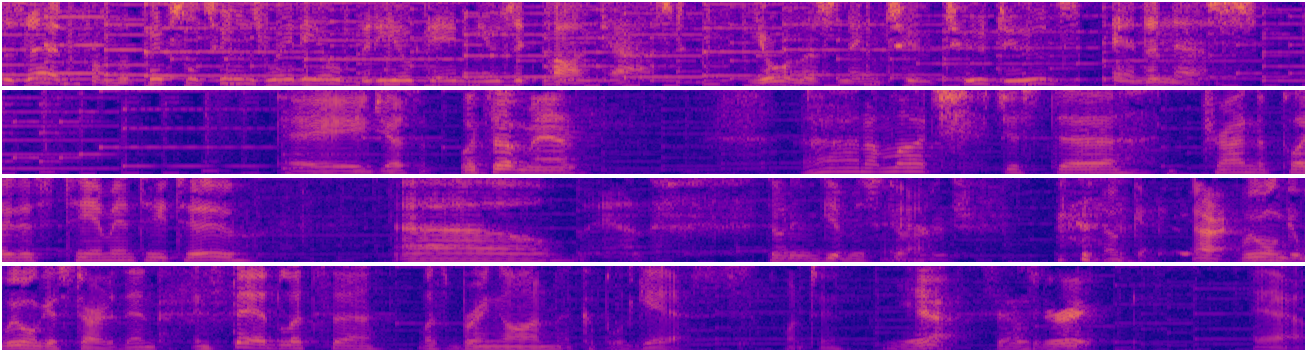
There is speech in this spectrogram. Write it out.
This is Ed from the Pixel Tunes Radio Video Game Music Podcast. You're listening to Two Dudes and a Ness. Hey, Justin. What's up, man? Uh, not much. Just uh, trying to play this TMNT 2. Oh man, don't even get me started. Okay. All right. We won't get we won't get started then. Instead, let's uh let's bring on a couple of guests. Want to? Yeah, sounds great. Yeah.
